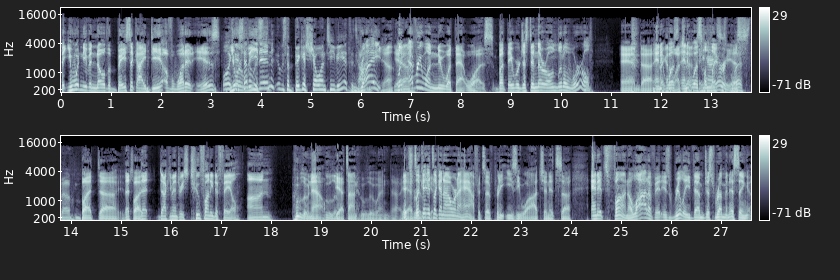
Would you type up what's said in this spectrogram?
that you wouldn't even know the basic idea of what it is. Well, like Your they said, it was- lead in? It was the biggest show on TV at the time. Right. Yeah. Like Yeah. everyone knew what that was, but they were just in their own little world. And uh, and I it gotta was and that. it was Ignorance hilarious. bliss, though. But uh, That's but that documentary's too funny to fail on Hulu now. Hulu. Yeah, it's on Hulu, and uh, yeah, It's it's, like a, it's good. like an hour and a half. It's a pretty easy watch, and it's uh, and it's fun. A lot of it is really them just reminiscing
